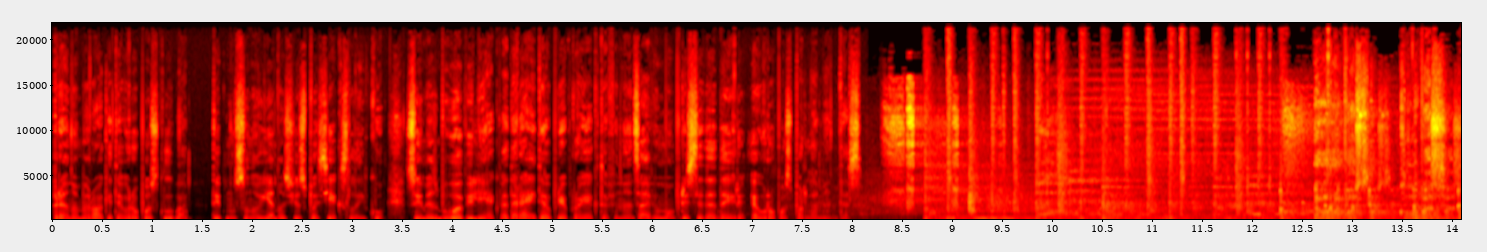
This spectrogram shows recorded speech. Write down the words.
Prenumeruokite Europos klubą. Taip mūsų naujienos jūs pasieks laiku. Su jumis buvo Vilija Kvedaraitė, o prie projekto finansavimo prisideda ir Europos parlamentas. Europos klubas.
